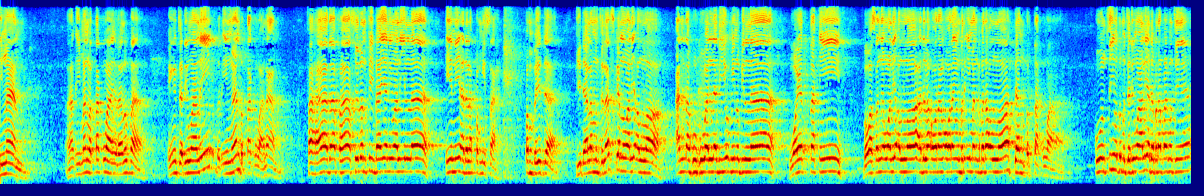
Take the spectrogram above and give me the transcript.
iman. Nah, iman wa takwa jangan lupa. Ingin jadi wali, beriman, bertakwa. Naam. Fahada fasilun fi bayani walillah. Ini adalah pemisah, pembeda di dalam menjelaskan wali Allah, annahu huwallazi yu'minu billah wa yattaqi. Bahwasanya wali Allah adalah orang-orang yang beriman kepada Allah dan bertakwa. Kunci untuk menjadi wali ada berapa kuncinya?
